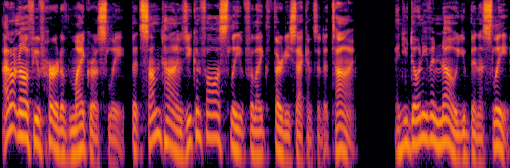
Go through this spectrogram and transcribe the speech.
I don't know if you've heard of microsleep, but sometimes you can fall asleep for like 30 seconds at a time, and you don't even know you've been asleep.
